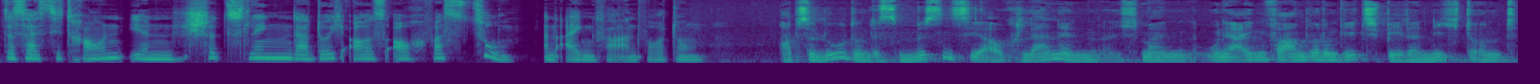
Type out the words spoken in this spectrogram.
Das heißt, Sie trauen Ihren Schützlingen da durchaus auch was zu an Eigenverantwortung. Absolut, und das müssen sie auch lernen. Ich meine, ohne Eigenverantwortung geht es später nicht. Und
